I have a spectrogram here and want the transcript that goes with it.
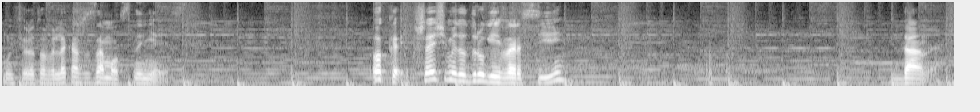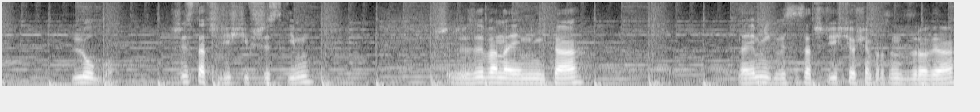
mój fioletowy lekarz za mocny nie jest. Ok, przejdźmy do drugiej wersji. Dane. Lubu. 330 wszystkim. Przyzywa najemnika. Najemnik wysysa 38% zdrowia.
